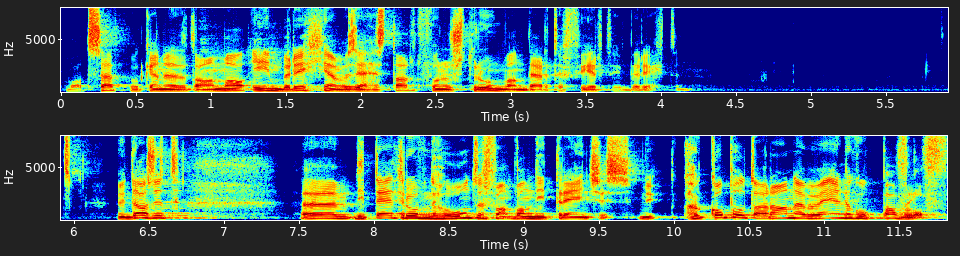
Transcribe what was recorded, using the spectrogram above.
WhatsApp, we kennen het allemaal, één berichtje en we zijn gestart voor een stroom van 30, 40 berichten. Nu, dat is het, uh, die tijdrovende gewoontes van, van die treintjes. Nu, gekoppeld daaraan hebben we eigenlijk ook Pavlov.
